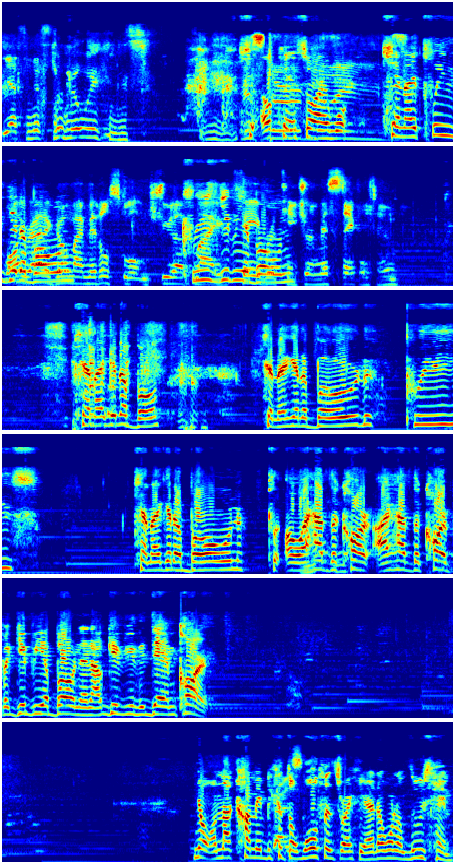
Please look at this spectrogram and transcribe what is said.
yes, Mr. Millings. okay, so I will. Can I please Well, get a I'd rather go to my middle school and shoot up Please my give me a favorite bone. teacher, Miss Stapleton. Can I get a bone? Can I get a bone, please? Can I get a bone? Oh, I have the mm-hmm. cart. I have the cart, but give me a bone and I'll give you the damn cart. No, I'm not coming because Guys. the wolf is right here. I don't want to lose him.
